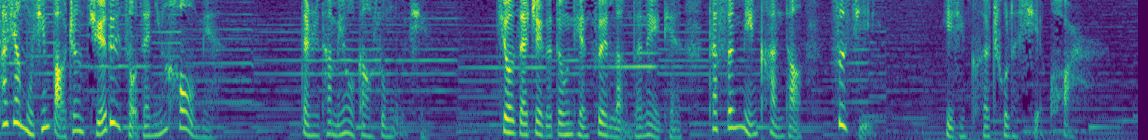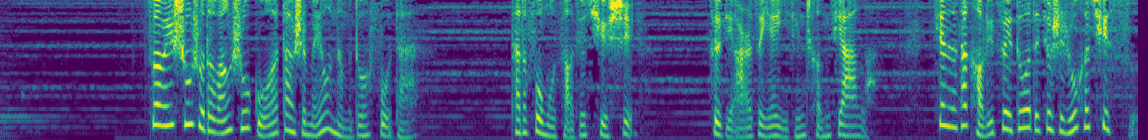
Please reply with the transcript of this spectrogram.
他向母亲保证绝对走在您后面，但是他没有告诉母亲，就在这个冬天最冷的那天，他分明看到自己已经咳出了血块儿。作为叔叔的王叔国倒是没有那么多负担，他的父母早就去世。自己儿子也已经成家了，现在他考虑最多的就是如何去死。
